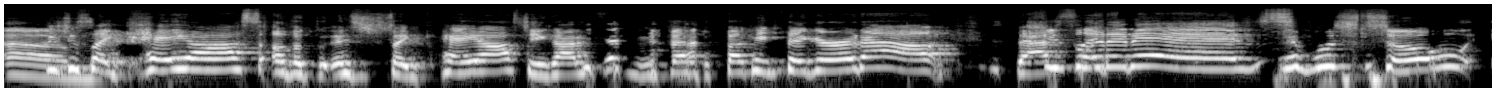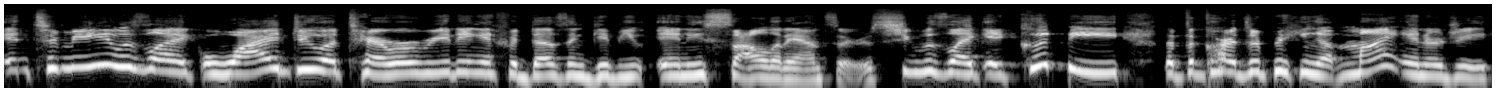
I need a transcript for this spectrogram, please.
um, it's just like chaos. Oh, the, it's just like chaos. You gotta f- fucking figure it out. That's what like- it is. it was so it, to me it was like why do a tarot reading if it doesn't give you any solid answers she was like it could be that the cards are picking up my energy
